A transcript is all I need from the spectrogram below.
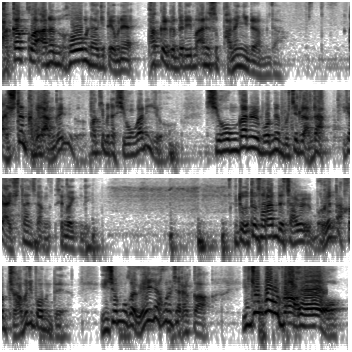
바깥과 안은 호응을 하기 때문에 밖을 건드리면 안에서 반응이 일어납니다. 아인슈타인 그걸 안 거예요. 밖이 맨 시공간이죠. 시공간을 보면 물질을 안다. 이게 아인슈타인 생각인 거예요. 또 어떤 사람들 잘 모르겠다. 그럼 저 아버지 보면 돼. 이정구가 왜 야구를 잘할까? 이정구를 보라고!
